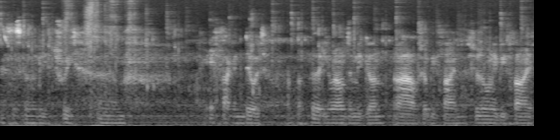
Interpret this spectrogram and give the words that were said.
This is going to be a treat. Um, if I can do it. I've got 30 rounds in my gun. Ah, I should be fine. It should only be five.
